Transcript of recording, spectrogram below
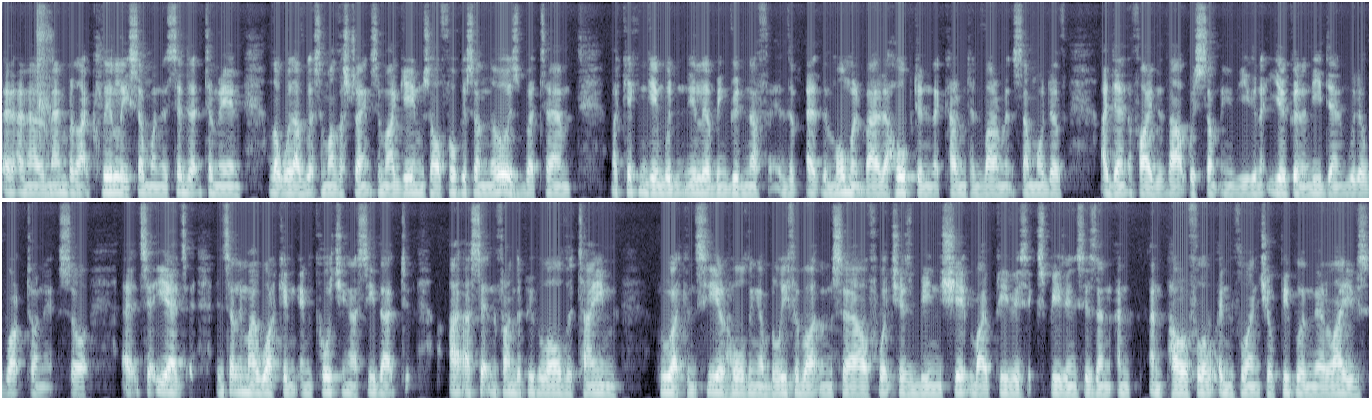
and i remember that clearly. Someone had said that to me and i thought well i've got some other strengths in my game so i'll focus on those. But um, my kicking game wouldn't nearly have been good enough at the, at the moment, but I'd have hoped in the current environment some would have identified that that was something that you're going you're going to need and would have worked on it. So it's, yeah, it's, and certainly my work in, in coaching, I see that I, I sit in front of people all the time who I can see are holding a belief about themselves, which has been shaped by previous experiences and, and, and powerful, influential people in their lives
